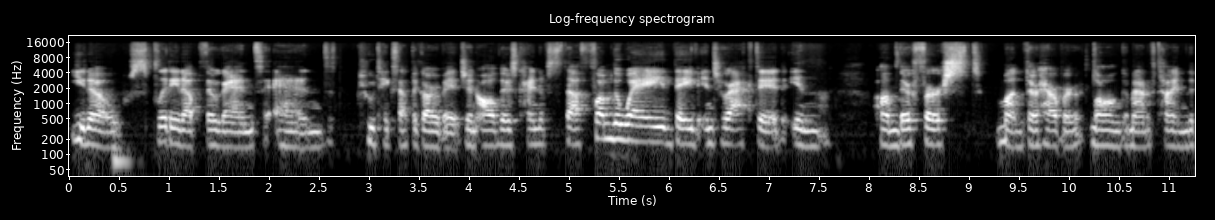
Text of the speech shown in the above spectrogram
you know splitting up the rent and who takes out the garbage and all those kind of stuff from the way they've interacted in um, their first month or however long amount of time the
